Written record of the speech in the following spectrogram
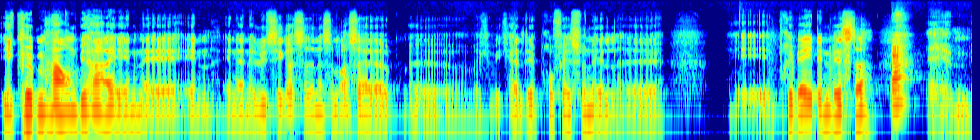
i København. Vi har en, øh, en, en analytiker siddende, som også er, øh, hvad kan vi kalde det, professionel øh, øh, privat investor. Ja, Øhm,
